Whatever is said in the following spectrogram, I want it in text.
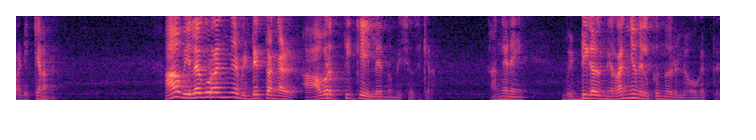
പഠിക്കണമെന്ന്. ആ വില കുറഞ്ഞ വിഡ്ഢിത്തങ്ങൾ ആവർത്തിക്കയില്ലെന്നും വിശ്വസിക്കണം. അങ്ങനെ വിഡ്ഢികൾ നിറഞ്ഞു നിൽക്കുന്ന ഒരു ലോകത്ത്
